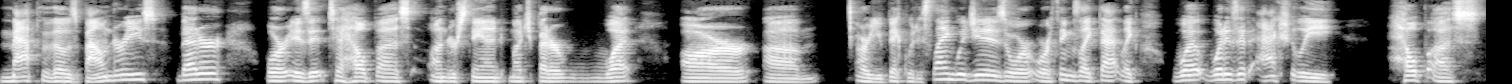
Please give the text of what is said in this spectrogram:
map those boundaries better? Or is it to help us understand much better what our um, ubiquitous languages or or things like that? Like what what does it actually help us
